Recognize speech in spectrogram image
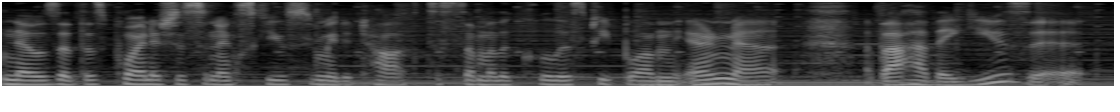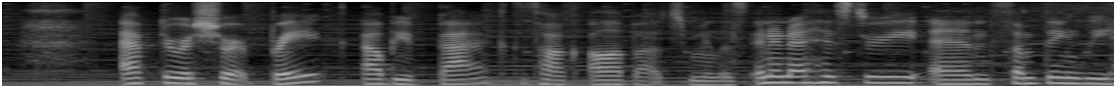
knows at this point, it's just an excuse for me to talk to some of the coolest people on the internet about how they use it. After a short break, I'll be back to talk all about Jamilah's internet history and something we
